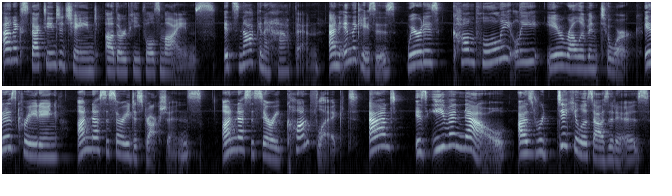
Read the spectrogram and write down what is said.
and expecting to change other people's minds. It's not going to happen. And in the cases where it is completely irrelevant to work, it is creating unnecessary distractions unnecessary conflict, and is even now, as ridiculous as it is,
